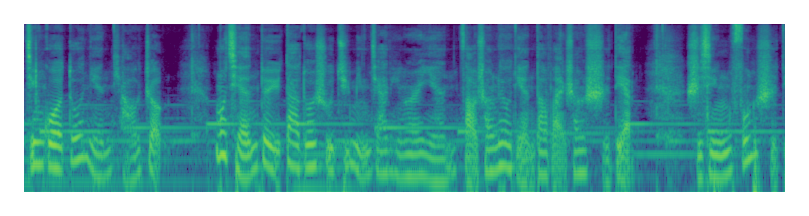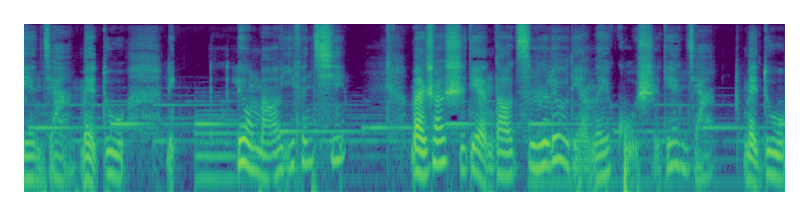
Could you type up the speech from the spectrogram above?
经过多年调整，目前对于大多数居民家庭而言，早上六点到晚上十点实行峰时电价，每度零六毛一分七；晚上十点到次日六点为谷时电价，每度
